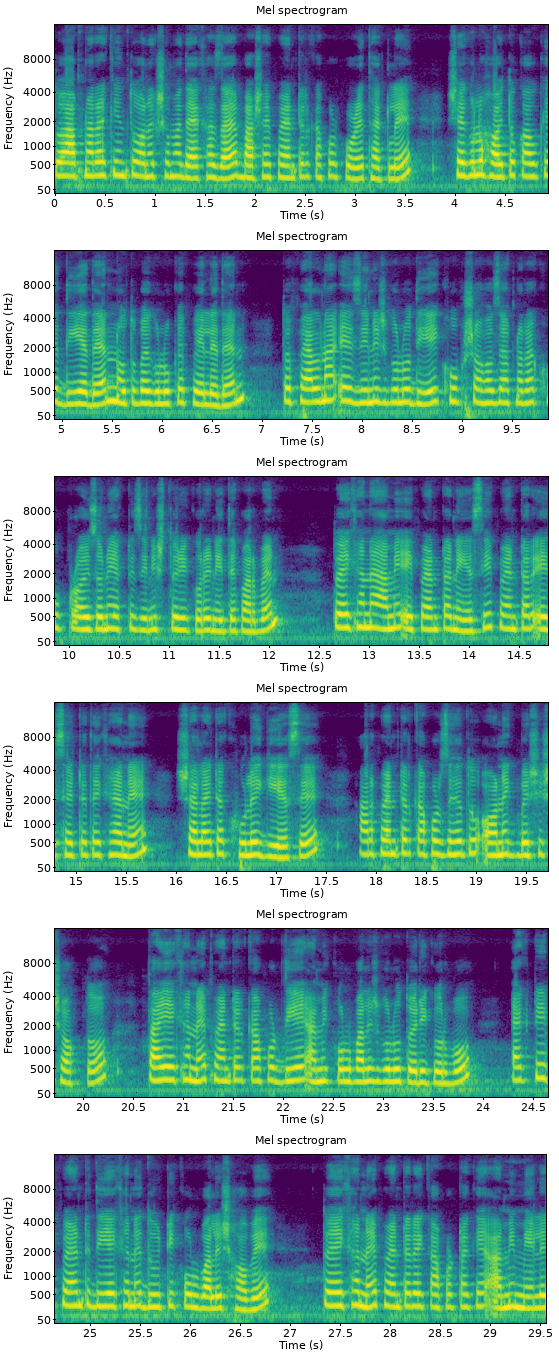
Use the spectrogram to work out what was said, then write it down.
তো আপনারা কিন্তু অনেক সময় দেখা যায় বাসায় প্যান্টের কাপড় পরে থাকলে সেগুলো হয়তো কাউকে দিয়ে দেন, নতুবা এগুলোকে ফেলে দেন। তো ফেলনা এই জিনিসগুলো দিয়েই খুব সহজে আপনারা খুব প্রয়োজনীয় একটি জিনিস তৈরি করে নিতে পারবেন। তো এখানে আমি এই প্যান্টটা নিয়েছি। প্যান্টটার এই সাইডটাতে এখানে সেলাইটা খুলে গিয়েছে। আর প্যান্টের কাপড় যেহেতু অনেক বেশি শক্ত তাই এখানে প্যান্টের কাপড় দিয়ে আমি কোলবালিশগুলো তৈরি করব। একটি প্যান্ট দিয়ে এখানে দুইটি কোলবালিশ হবে। তো এখানে প্যান্টের এই কাপড়টাকে আমি মেলে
